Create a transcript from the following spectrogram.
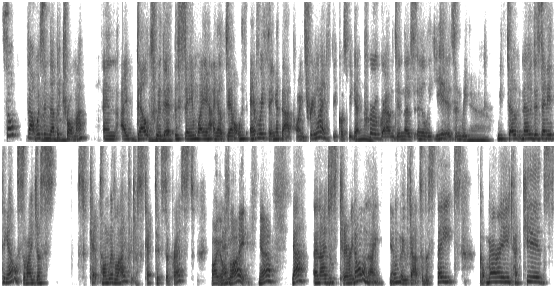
So that was another trauma. And I dealt with it the same way I dealt with everything at that point through life because we get mm. programmed in those early years and we yeah. we don't know there's anything else. So I just kept on with life. I just kept it suppressed. Fight or flight. Yeah. Yeah. And I just carried on. I you know, moved out to the States, got married, had kids.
